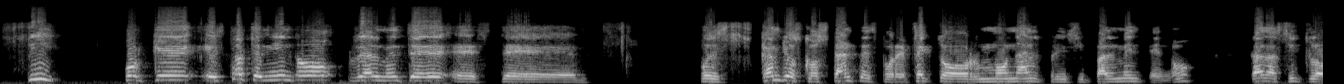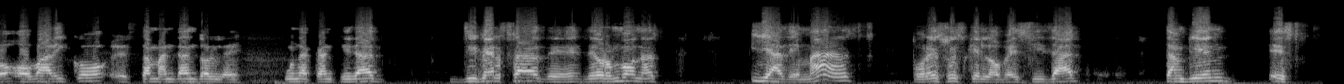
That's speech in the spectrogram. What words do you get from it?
Sí, porque está teniendo realmente este pues cambios constantes por efecto hormonal principalmente, ¿no? Cada ciclo ovárico está mandándole una cantidad diversa de, hormonas y además, por eso es que la obesidad también es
